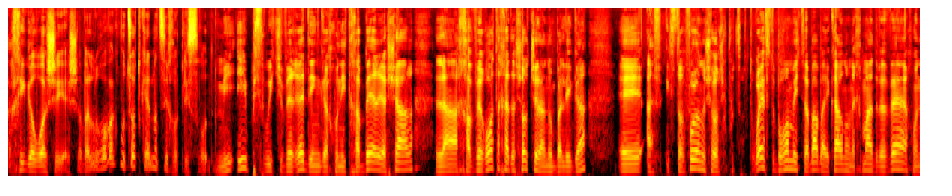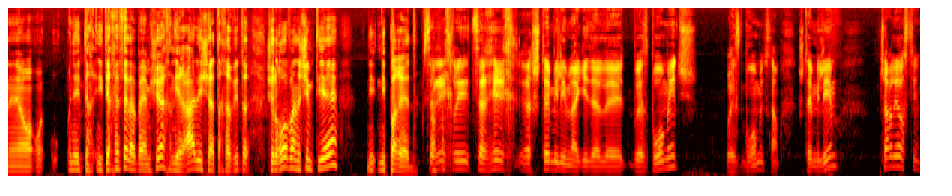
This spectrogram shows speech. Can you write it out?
הכי גרוע שיש. אבל רוב הקבוצות כן מצליחות לשרוד. מאיפסוויץ' ורדינג אנחנו נתחבר ישר לחברות החדשות שלנו בליגה. אה, אז הצטרפו לנו שלוש קבוצות. ווסט ברומיץ' סבבה, הכרנו נחמד וזה, אנחנו נת- נתייחס אליה בהמשך, נראה לי שהתחזית של רוב האנשים תהיה, ניפרד. צריך לי, צריך שתי מילים להגיד על אה, ווסט ברומיץ', ווסט ברומיץ', סתם, שתי מילים, צ'רלי אוסטין.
